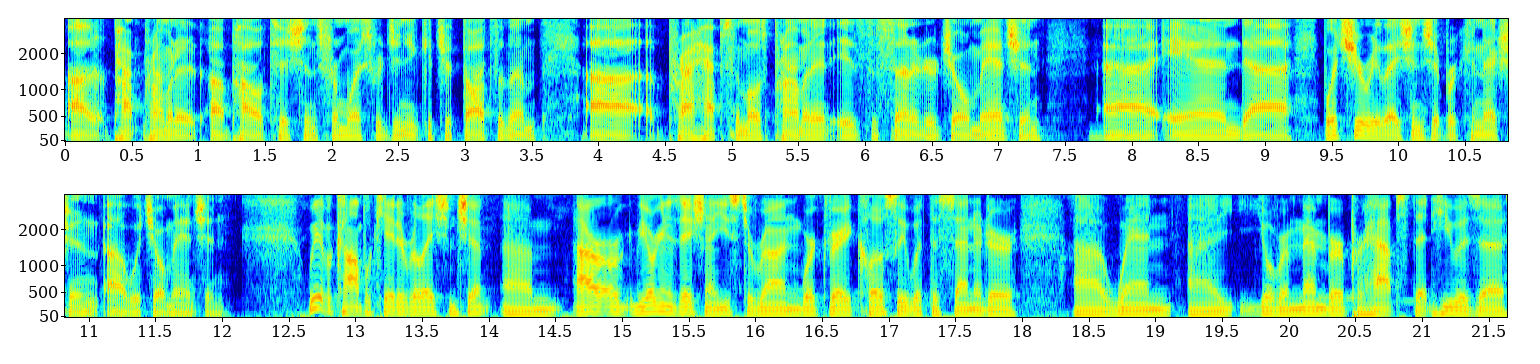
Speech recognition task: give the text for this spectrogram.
uh, prominent uh, politicians from West Virginia. Get your thoughts on them. Uh, perhaps the most prominent is the Senator Joe Manchin. And what's your relationship or connection with Joe Manchin? We have a complicated relationship. Um, our the organization I used to run worked very closely with the senator. Uh, when uh, you'll remember perhaps that he was a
